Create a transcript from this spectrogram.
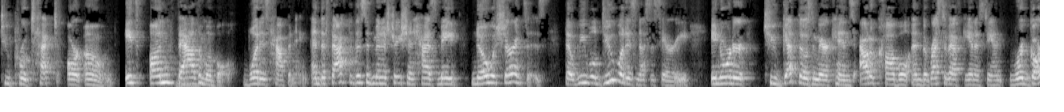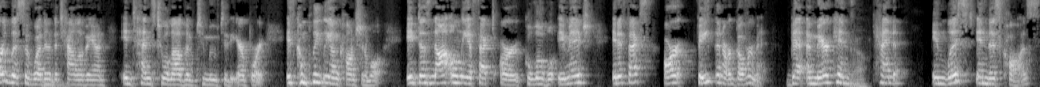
to protect our own? It's unfathomable what is happening. And the fact that this administration has made no assurances that we will do what is necessary in order to get those Americans out of Kabul and the rest of Afghanistan, regardless of whether the Taliban intends to allow them to move to the airport, is completely unconscionable. It does not only affect our global image, it affects our faith in our government that Americans Yeah. can enlist in this cause,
